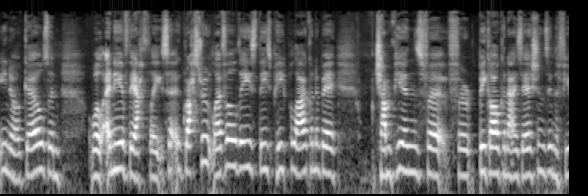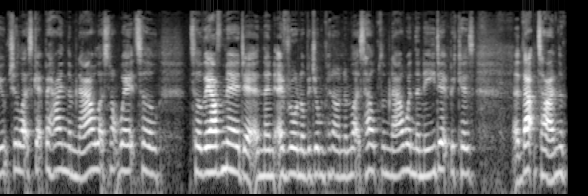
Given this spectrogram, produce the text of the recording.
you know girls and well any of the athletes at a grassroots level. These these people are going to be champions for for big organisations in the future. Let's get behind them now. Let's not wait till till they have made it and then everyone will be jumping on them. Let's help them now when they need it because at that time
